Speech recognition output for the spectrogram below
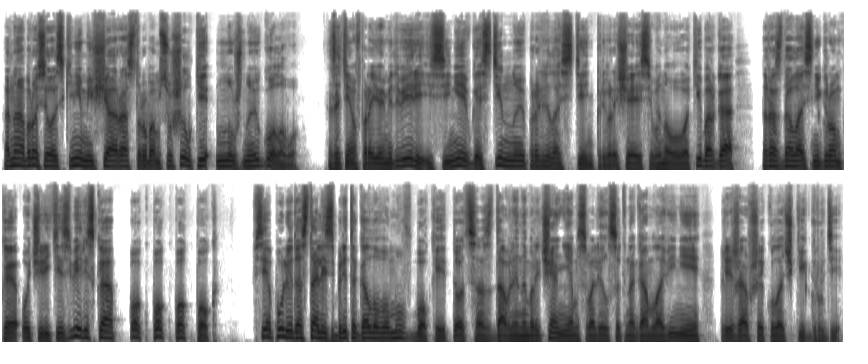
она бросилась к ним, ища раструбом сушилки нужную голову. Затем в проеме двери из синей в гостиную пролилась тень, превращаясь в нового киборга, Раздалась негромкая очередь из вереска «пок-пок-пок-пок». Все пули достались бритоголовому в бок, и тот со сдавленным рычанием свалился к ногам Лавинии, прижавшей кулачки к груди.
